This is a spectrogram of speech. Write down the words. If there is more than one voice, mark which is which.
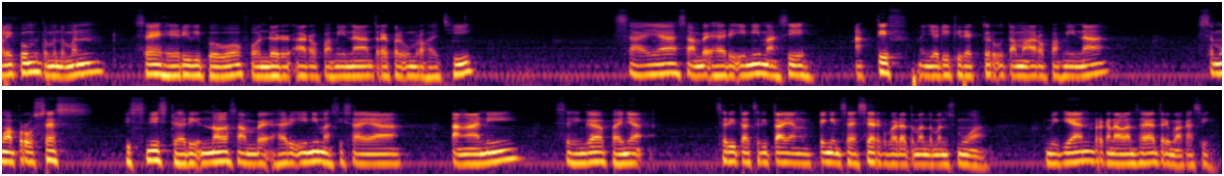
Speaker 1: Assalamualaikum teman-teman. Saya Heri Wibowo, founder Arofamina Travel Umroh Haji. Saya sampai hari ini masih aktif menjadi direktur utama Arofamina. Semua proses bisnis dari nol sampai hari ini masih saya tangani sehingga banyak cerita-cerita yang ingin saya share kepada teman-teman semua. Demikian perkenalan saya, terima kasih.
